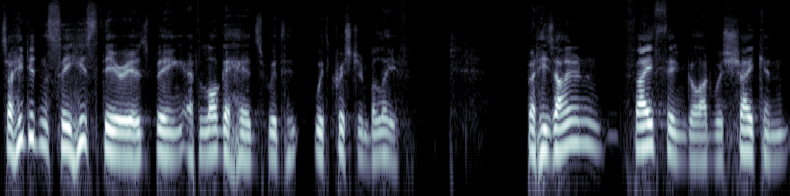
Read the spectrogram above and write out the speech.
so he didn't see his theory as being at loggerheads with, with Christian belief. But his own faith in God was shaken,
